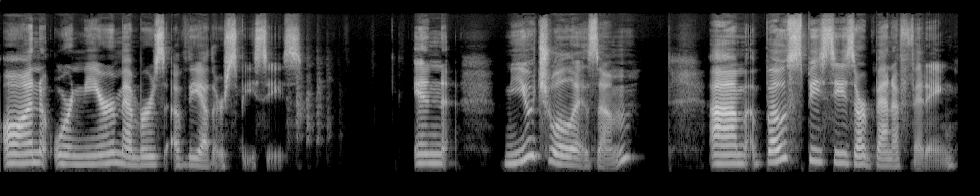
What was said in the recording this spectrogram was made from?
on, or near members of the other species. In mutualism, um, both species are benefiting.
